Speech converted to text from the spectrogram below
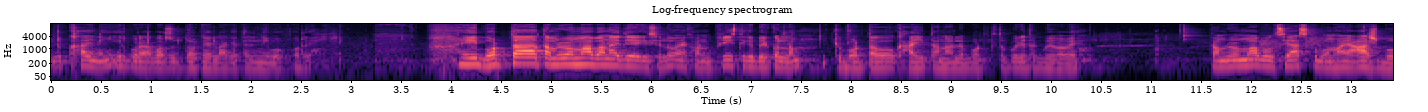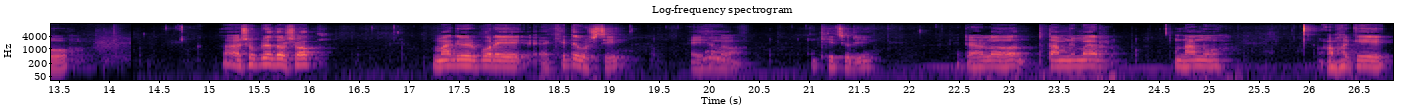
একটু খাইনি, এরপরে আবার যদি তরকারি লাগে, তাহলে নিব পরে। এই ভর্তা তামরিমার মা বানাই দিয়ে গেছিল এখন ফ্রিজ থেকে বের করলাম। একটু ভর্তাও খাই তা নাহলে ভর্তা তো পড়ে থাকবে এভাবে। তামরিমার মা বলছে আজকে মনে হয় আসব। সুপ্রিয় দর্শক মাগরিবের পরে খেতে বসছি। এই হলো খিচুড়ি। এটা হলো তামরিমার নানু আমাকে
